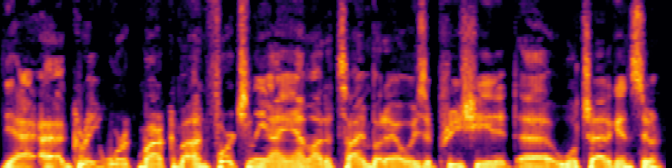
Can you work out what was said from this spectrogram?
Yeah, uh, great work, Mark. Unfortunately, I am out of time, but I always appreciate it. Uh, we'll chat again soon.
